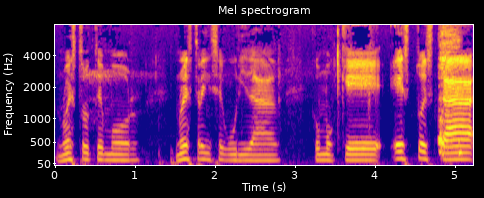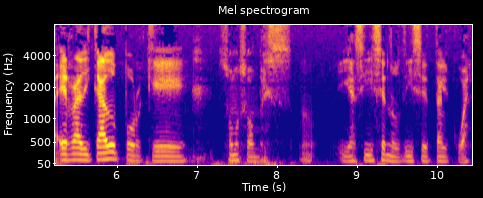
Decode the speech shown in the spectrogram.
nuestro temor, nuestra inseguridad, como que esto está erradicado porque somos hombres, y así se nos dice tal cual.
